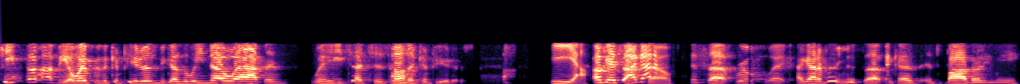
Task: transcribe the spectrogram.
keep the hubby away from the computers because we know what happens when he touches Oh. the computers. yeah. Okay, so I gotta So bring this up real quick. I gotta bring this up because it's bothering me.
